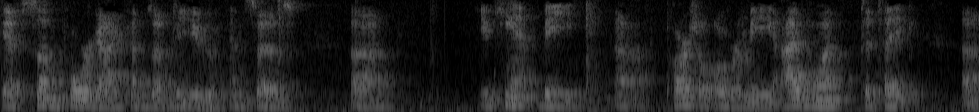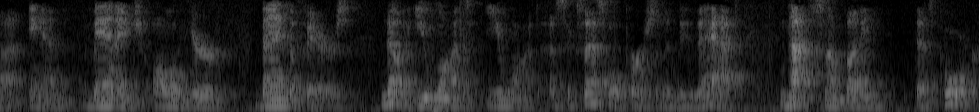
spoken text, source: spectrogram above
if some poor guy comes up to you and says, uh, "You can't be uh, partial over me. I want to take uh, and manage all of your bank affairs." No, you want you want a successful person to do that, not somebody that's poor.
